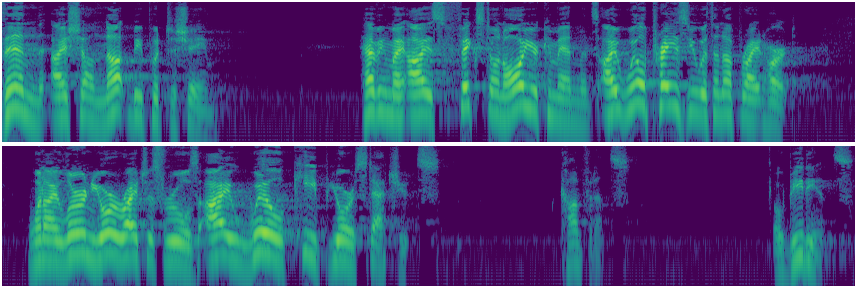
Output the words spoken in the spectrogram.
Then I shall not be put to shame. Having my eyes fixed on all your commandments, I will praise you with an upright heart. When I learn your righteous rules, I will keep your statutes. Confidence. Obedience.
